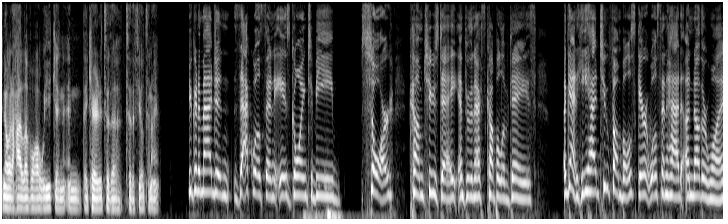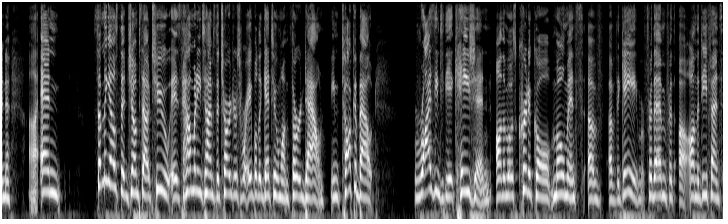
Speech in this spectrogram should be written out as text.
you know, at a high level all week, and, and they carried it to the to the field tonight. You can imagine Zach Wilson is going to be sore come Tuesday and through the next couple of days. Again, he had two fumbles. Garrett Wilson had another one, uh, and Something else that jumps out too is how many times the Chargers were able to get to him on third down. I mean, talk about rising to the occasion on the most critical moments of of the game for them for uh, on the defense.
